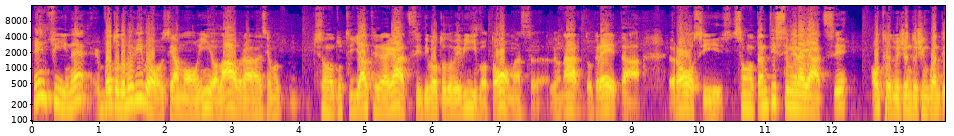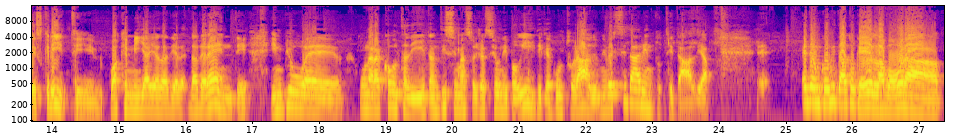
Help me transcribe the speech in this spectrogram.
E infine, Voto Dove Vivo, siamo io, Laura, siamo, ci sono tutti gli altri ragazzi di Voto Dove Vivo, Thomas, Leonardo, Greta, Rosi, sono tantissimi ragazzi oltre 250 iscritti, qualche migliaia di aderenti, in più è una raccolta di tantissime associazioni politiche, culturali, universitarie in tutta Italia. Eh, ed è un comitato che lavora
